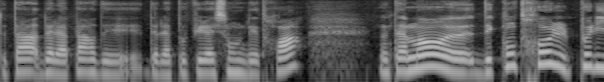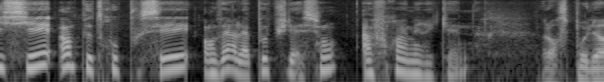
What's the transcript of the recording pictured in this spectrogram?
de, la part de la population de Détroit, notamment euh, des contrôles policiers un peu trop poussés envers la population afro-américaine. Alors spoiler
